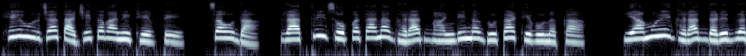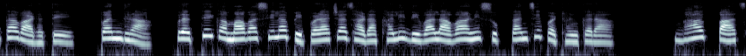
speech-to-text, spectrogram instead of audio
हे ऊर्जा ताजेतवानी ठेवते. चौदा. रात्री झोपताना घरात भांडी न धुता ठेवू नका. यामुळे घरात दरिद्रता वाढते. पंधरा. प्रत्येक अमावासीला पिपळाच्या झाडाखाली दिवा लावा आणि सुक्तांचे पठण करा. भाग पाच.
